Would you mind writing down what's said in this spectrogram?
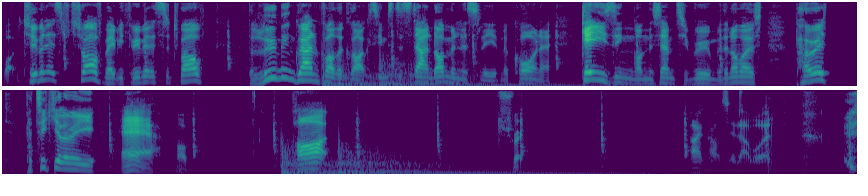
what, 2 minutes to 12, maybe 3 minutes to 12? The looming grandfather clock seems to stand ominously in the corner, gazing on this empty room with an almost particularly air, or part, trick. I can't say that word.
